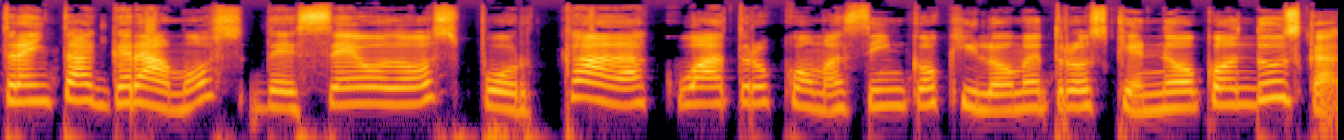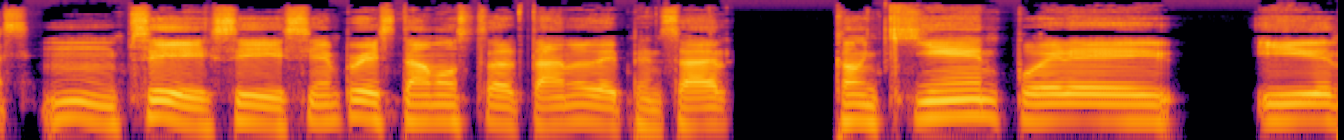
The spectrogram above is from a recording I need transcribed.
30 gramos de CO2 por cada 4,5 kilómetros que no conduzcas. Mm, sí, sí, siempre estamos tratando de pensar con quién puede ir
